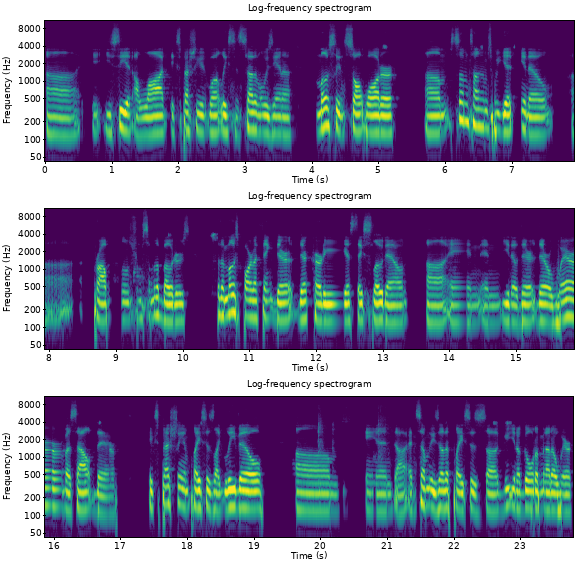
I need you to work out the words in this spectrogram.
Uh, you see it a lot, especially well, at least in southern Louisiana, mostly in saltwater. Um, sometimes we get you know uh, problems from some of the boaters, for the most part, I think they're they're courteous. They slow down, uh, and and you know they're they're aware of us out there, especially in places like Leeville, um, and uh, and some of these other places. Uh, you know, Golden Meadow, where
